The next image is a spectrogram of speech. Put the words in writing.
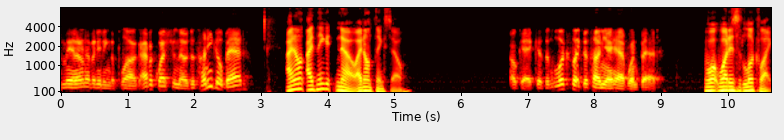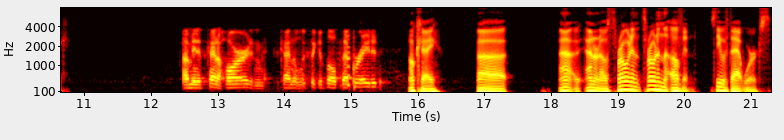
man, I don't have anything to plug. I have a question though. Does honey go bad? I don't. I think it. No, I don't think so. Okay, because it looks like this honey I have went bad. What What does it look like? I mean, it's kind of hard and kind of looks like it's all separated. Okay. Uh, I, I don't know. Throw it in. Throw it in the oven. See if that works.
